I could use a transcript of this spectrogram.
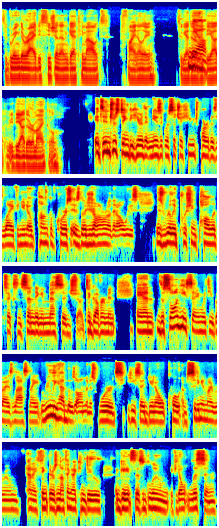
to bring the right decision and get him out finally together yeah. with the with the other Michael it's interesting to hear that music was such a huge part of his life. And, you know, punk, of course, is the genre that always is really pushing politics and sending a message uh, to government. And the song he sang with you guys last night really had those ominous words. He said, you know, quote, I'm sitting in my room and I think there's nothing I can do against this gloom. If you don't listen,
